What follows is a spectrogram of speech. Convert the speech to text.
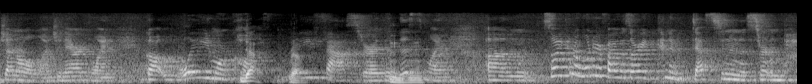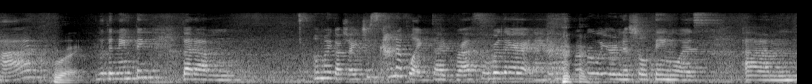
general one, generic one, got way more calls. Yeah. yeah. way faster than this one. Um, so I kind of wonder if I was already kind of destined in a certain path Right. with the name thing. But um, oh my gosh, I just kind of like digress over there, and I don't remember what your initial thing was. Um,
